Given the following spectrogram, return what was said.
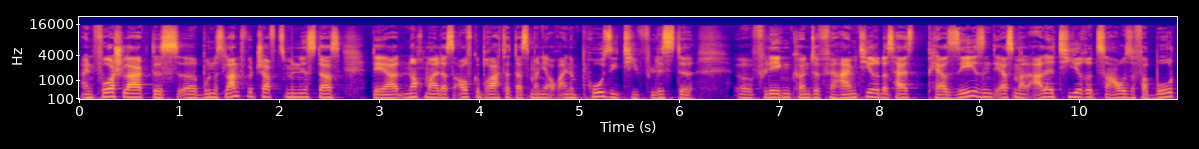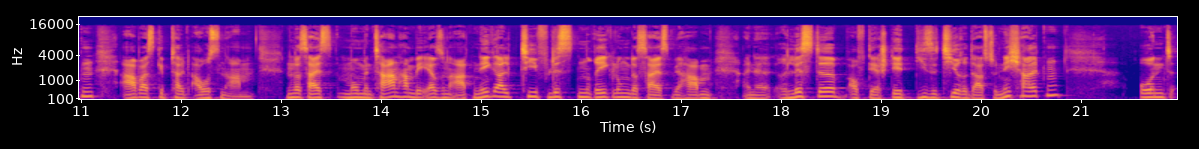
einen Vorschlag des äh, Bundeslandwirtschaftsministers, der nochmal das aufgebracht hat, dass man ja auch eine Positivliste äh, pflegen könnte für Heimtiere. Das heißt, per se sind erstmal alle Tiere zu Hause verboten, aber es gibt halt Ausnahmen. Und das heißt, momentan haben wir eher so eine Art Negativlistenregelung. Das heißt, wir haben eine Liste, auf der steht, diese Tiere darfst du nicht halten. Und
